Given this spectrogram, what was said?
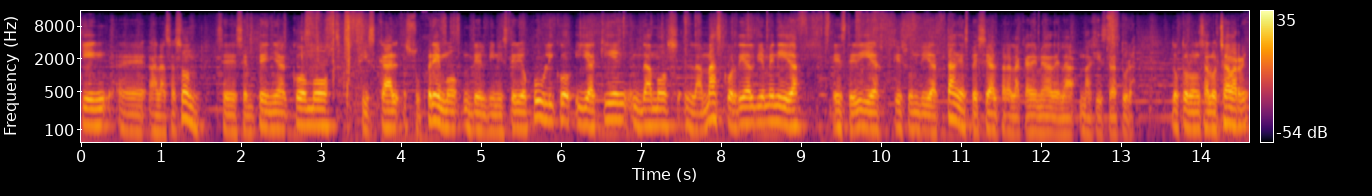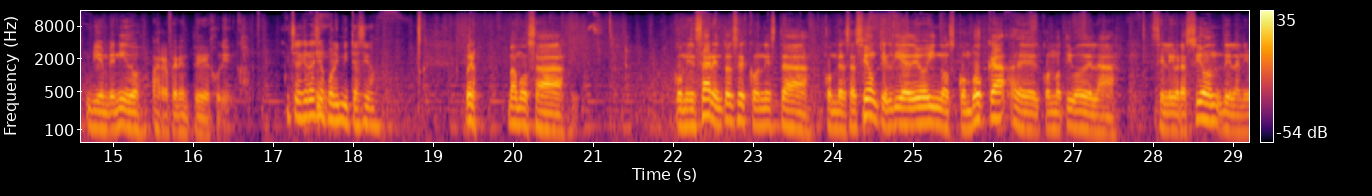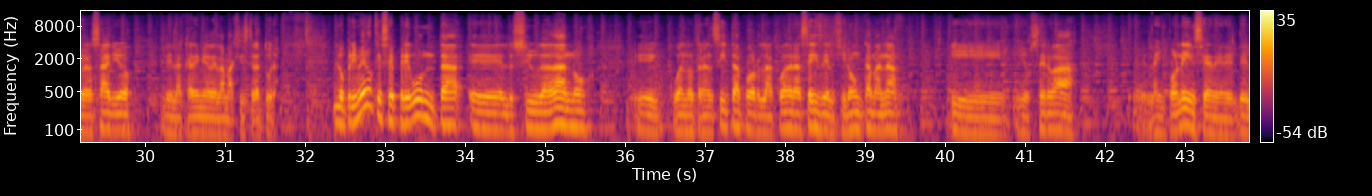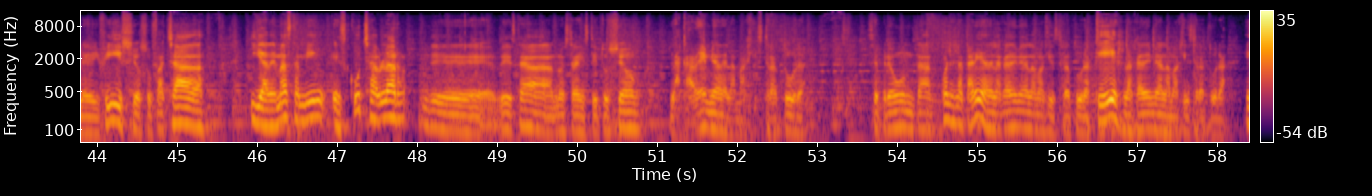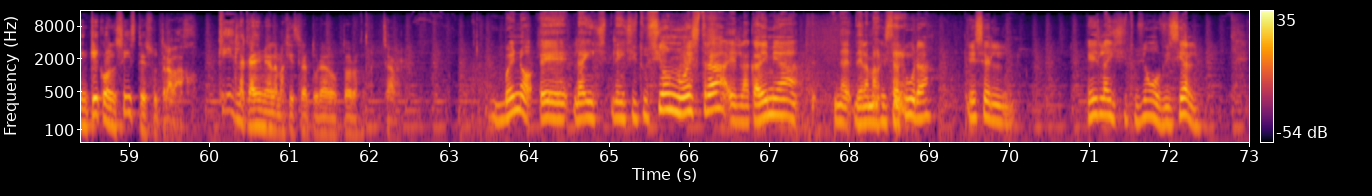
quien eh, a la sazón se desempeña como fiscal supremo del Ministerio Público y a quien damos la más cordial bienvenida este día, que es un día tan especial para la Academia de la Magistratura. Doctor Gonzalo Chavarri, bienvenido a Referente Jurídico. Muchas gracias por la invitación. Bueno, vamos a comenzar entonces con esta conversación que el día de hoy nos convoca eh, con motivo de la celebración del aniversario de la Academia de la Magistratura. Lo primero que se pregunta eh, el ciudadano eh, cuando transita por la cuadra 6 del Girón Camaná y, observa la imponencia del edificio, su fachada, y además también escucha hablar de, esta nuestra institución la Academia de la Magistratura. Se pregunta, ¿cuál es la tarea de la Academia de la Magistratura? ¿Qué es la Academia de la Magistratura? ¿En qué consiste su trabajo? ¿Qué es la Academia de la Magistratura, doctor Chávez? Bueno, eh, la, institución nuestra, eh, la Academia de la Magistratura, es, el, es la institución oficial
